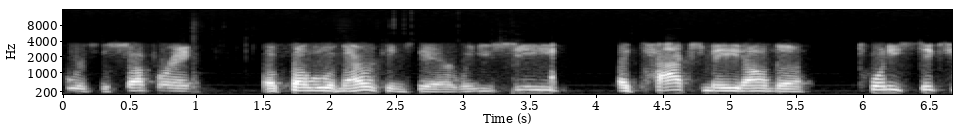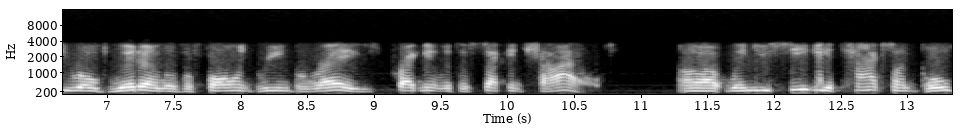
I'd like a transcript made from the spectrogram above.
towards the suffering of fellow Americans there. When you see attacks made on the 26 year old widow of a fallen Green Beret who's pregnant with a second child, uh, when you see the attacks on Gold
